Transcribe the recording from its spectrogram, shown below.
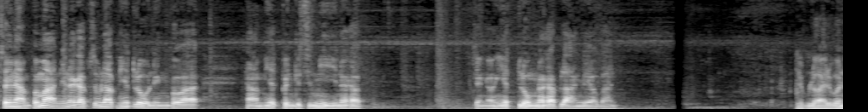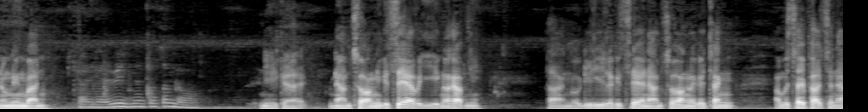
ใส่น้ำประมาณนี้นะครับสำหรับเฮ็ดโลหนึ่งเพราะว่าน้ำเฮ็ดเพิ่นก็สิมีนะครับจังเอาเฮ็ดลงนะครับล้างแล้วบานเรียบร้อยแล้วว่าน้องหนึงบานใจเลยวินนั่นก็ซ้ำดอกนี่ก็น้ำช้องนี่ก็แช่ไปอีกเนาะครับนี่ ล้างออกดีๆ แล้วก็แช่น้ำช้องแล้วก็จังเอามาใส่ภาชนะ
